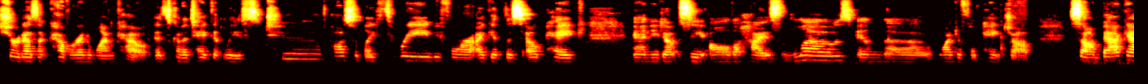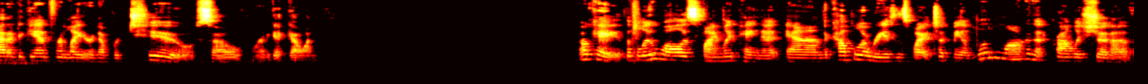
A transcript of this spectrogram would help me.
sure doesn't cover in one coat. It's going to take at least two, possibly three before I get this opaque and you don't see all the highs and lows in the wonderful paint job. So I'm back at it again for layer number two. So we're going to get going. Okay, the blue wall is finally painted and a couple of reasons why it took me a little longer than it probably should have.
